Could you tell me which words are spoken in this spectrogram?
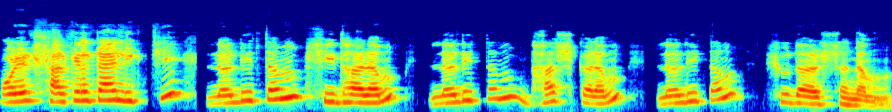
পরের সার্কেলটায় লিখছি ললিতম শ্রীধরম ললিতম ভাস্করম, ললিতম সুদর্শনম।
